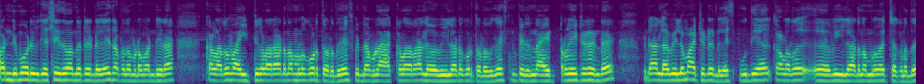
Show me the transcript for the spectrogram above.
വണ്ടി മോഡിഫിക്കേഷൻ ചെയ്ത് വന്നിട്ടുണ്ട് ഗൈസ് അപ്പോൾ നമ്മുടെ വണ്ടിയുടെ കളർ വൈറ്റ് കളറാണ് നമ്മൾ കൊടുത്തുള്ളത് ഗൈസ് പിന്നെ ബ്ലാക്ക് കളർ വീലാണ് കൊടുത്തുള്ളത് ഗൈസ് പിന്നെ നൈട്രേറ്റഡ് ഉണ്ട് പിന്നെ അലോവീൽ മാറ്റിയിട്ടുണ്ട് ഗൈസ് പുതിയ കളർ വീലാണ് നമ്മൾ വെച്ചേക്കണത്.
